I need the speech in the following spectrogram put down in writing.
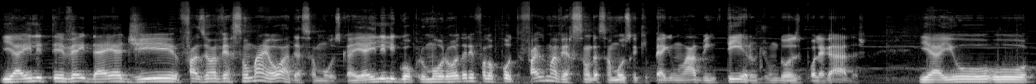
E aí ele teve a ideia de fazer uma versão maior dessa música. E aí ele ligou pro Moroder e falou: Pô, faz uma versão dessa música que pegue um lado inteiro de um 12 polegadas. E aí o, o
